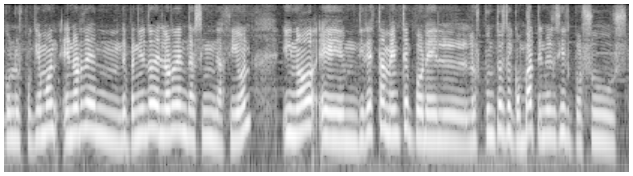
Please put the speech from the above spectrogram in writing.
con los Pokémon en orden, dependiendo del orden de asignación y no directamente por los puntos de combate, ¿no? es decir, por sus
